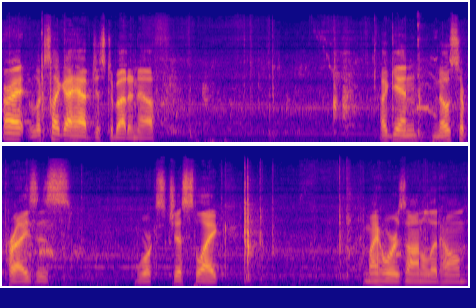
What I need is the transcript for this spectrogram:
All right, looks like I have just about enough. Again, no surprises. Works just like my horizontal at home.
